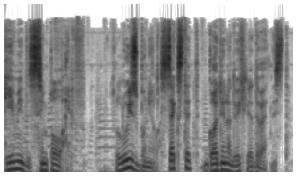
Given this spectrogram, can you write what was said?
Give Me The Simple Life. Luis Bonilla Sextet, godina 2019.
